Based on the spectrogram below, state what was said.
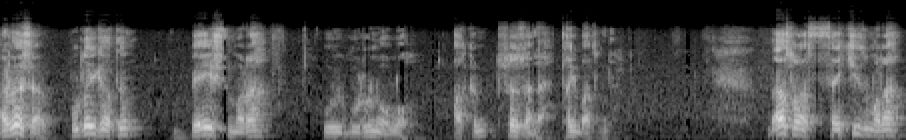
Arkadaşlar burada ilk atım 5 numara Uygur'un oğlu Akın Sözen'le takip atımdır. Daha sonra 8 numara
